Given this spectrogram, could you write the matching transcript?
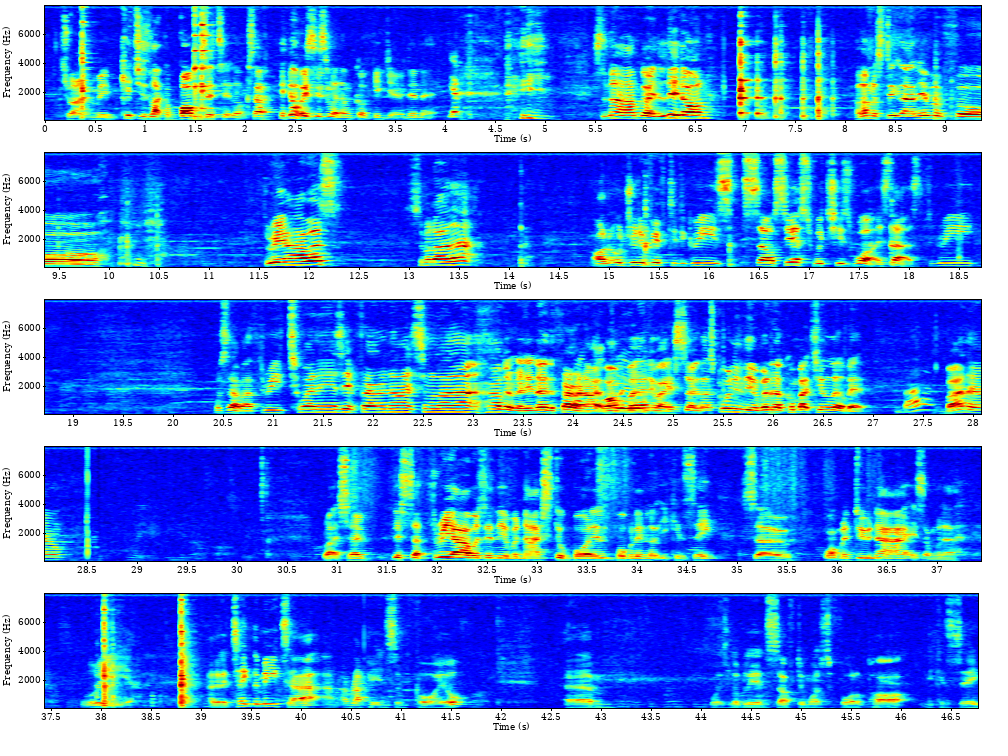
That's right. I mean, kitchen's like a bomb's at it looks. It always is when I'm cooking, Joe, doesn't it? Yep. so now I'm going lid on, and I'm going to stick that in the oven for hmm, three hours, something like that, on 150 degrees Celsius, which is what is that? Three. What's that? About 320 is it Fahrenheit, something like that? I don't really know the Fahrenheit one, but anyway, so that's going in the oven. I'll come back to you in a little bit. Bye. Bye now. Right, so this had three hours in the oven now, still boiling, bubbling. Look, you can see. So what I'm going to do now is I'm going to, I'm going to take the meat out and wrap it in some foil. Um, it's lovely and soft and wants to fall apart. You can see.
